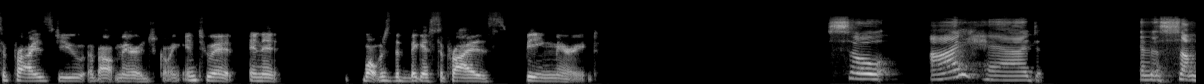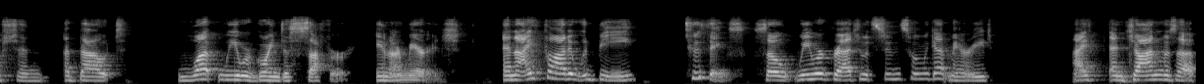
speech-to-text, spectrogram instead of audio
surprised you about marriage going into it? In it, what was the biggest surprise being married? So I had an assumption about what we were going to suffer in our marriage. And I thought it would be two things. So we were graduate students when we got married. I and John was a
